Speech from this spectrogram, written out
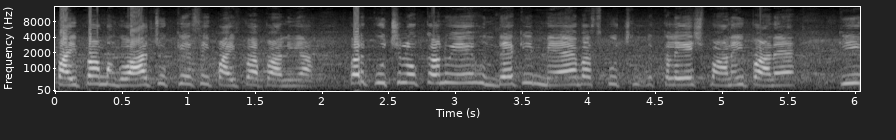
ਪਾਈਪਾਂ ਮੰਗਵਾ ਚੁੱਕੇ ਸੀ, ਪਾਈਪਾਂ ਪਾਣੀਆਂ ਪਰ ਕੁਝ ਲੋਕਾਂ ਨੂੰ ਇਹ ਹੁੰਦਾ ਕਿ ਮੈਂ ਬਸ ਕੁਝ ਕਲੇਸ਼ ਪਾਣਾ ਹੀ ਪਾਣਾ ਕਿ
